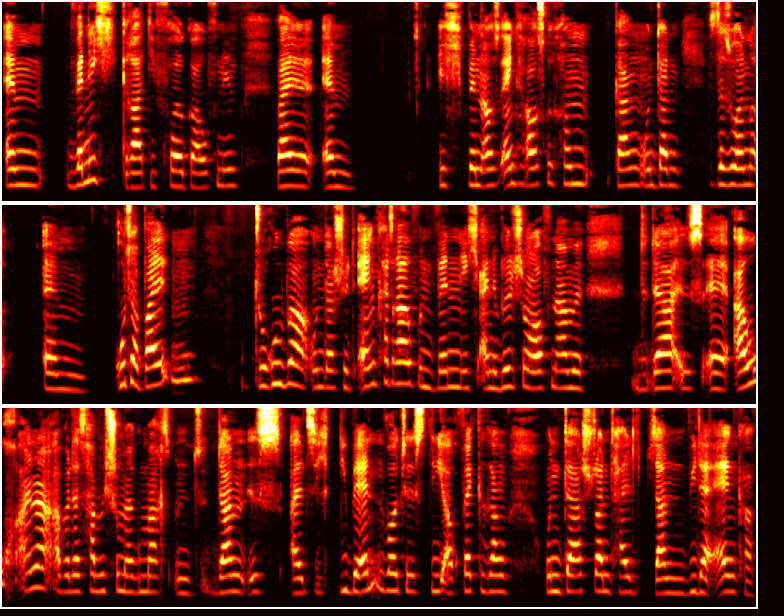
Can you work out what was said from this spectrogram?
Ähm, wenn ich gerade die Folge aufnehme, weil ähm, ich bin aus Enkel rausgekommen gegangen und dann ist da so ein ähm, roter Balken drüber und da steht Anchor drauf und wenn ich eine Bildschirmaufnahme, da ist äh, auch einer, aber das habe ich schon mal gemacht und dann ist, als ich die beenden wollte, ist die auch weggegangen und da stand halt dann wieder Anchor.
